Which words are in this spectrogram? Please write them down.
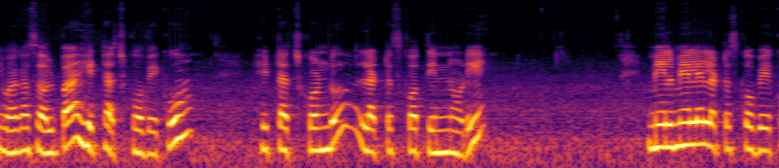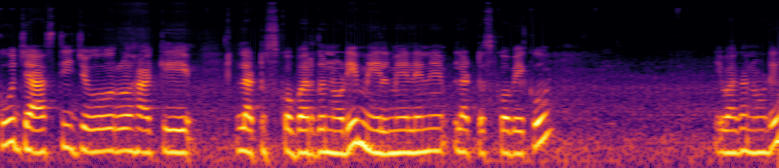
ಇವಾಗ ಸ್ವಲ್ಪ ಹಿಟ್ಟು ಹಚ್ಕೋಬೇಕು. ಹಿಟ್ಟು ಹಚ್ಕೊಂಡು ಲಟ್ಟಿಸ್ಕೋತೀನಿ ನೋಡಿ. ಮೇಲ್ಮೇಲೆ ಲಟ್ಟಿಸ್ಕೋಬೇಕು. ಜಾಸ್ತಿ ಜೋರು ಹಾಕಿ ಲಟ್ಟಿಸ್ಕೋಬಾರ್ದು ನೋಡಿ. ಮೇಲ್ಮೇಲೇ ಲಟ್ಟಿಸ್ಕೋಬೇಕು. ಇವಾಗ ನೋಡಿ.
